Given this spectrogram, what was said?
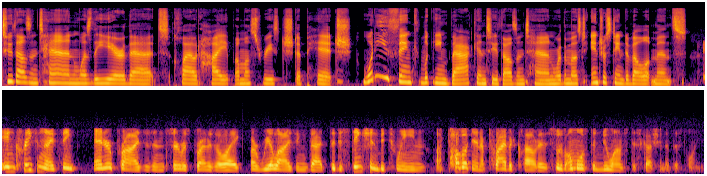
2010 was the year that cloud hype almost reached a pitch. What do you think, looking back in 2010, were the most interesting developments? Increasingly, I think enterprises and service providers alike are realizing that the distinction between a public and a private cloud is sort of almost a nuanced discussion at this point.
